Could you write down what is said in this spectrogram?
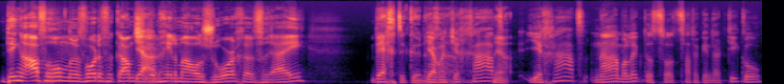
Dingen afronden voor de vakantie om helemaal zorgenvrij weg te kunnen ja, gaan. want je gaat, Ja. je gaat namelijk, dat staat ook in het artikel,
